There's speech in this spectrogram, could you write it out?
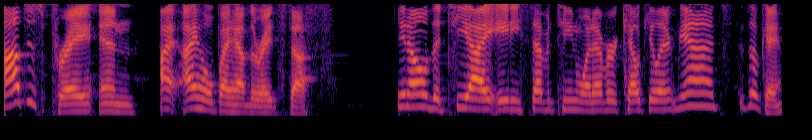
I'll just pray and I, I hope I have the right stuff. You know, the TI 8017 whatever calculator. Yeah, it's it's okay.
